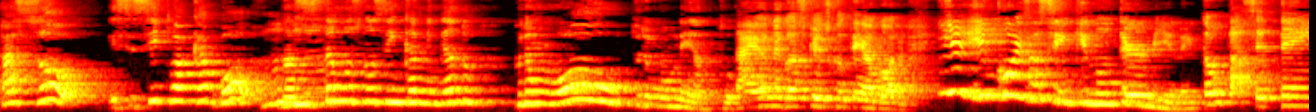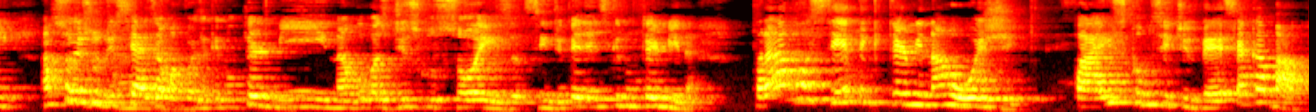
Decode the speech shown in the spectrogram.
Passou. Esse ciclo acabou. Uhum. Nós estamos nos encaminhando para um outro momento. Ah, é o negócio que eu escutei agora. E, e coisa assim que não termina. Então tá, você tem ações judiciais é uma coisa que não termina, algumas discussões assim diferentes que não termina. Pra você tem que terminar hoje. Faz como se tivesse acabado.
